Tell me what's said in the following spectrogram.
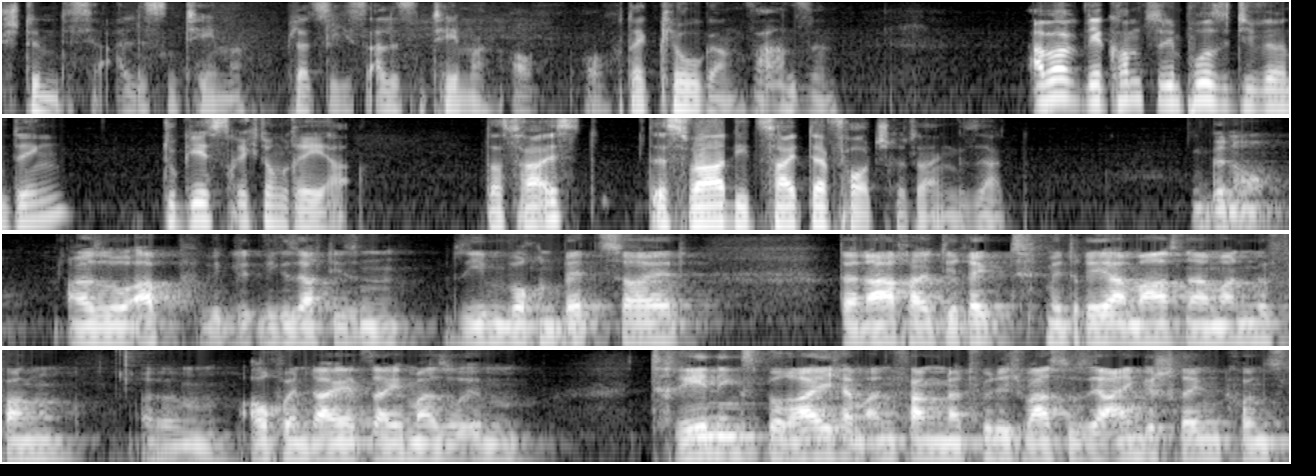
Stimmt, ist ja alles ein Thema. Plötzlich ist alles ein Thema. Auch, auch der Klogang. Wahnsinn. Aber wir kommen zu den positiveren Dingen. Du gehst Richtung Reha. Das heißt, es war die Zeit der Fortschritte angesagt. Genau. Also ab, wie, gesagt, diesen sieben Wochen Bettzeit. Danach halt direkt mit Reha-Maßnahmen angefangen. Ähm, auch wenn da jetzt, sage ich mal, so im Trainingsbereich am Anfang natürlich warst du sehr eingeschränkt, konntest,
